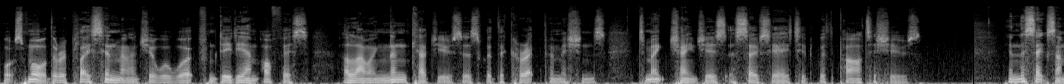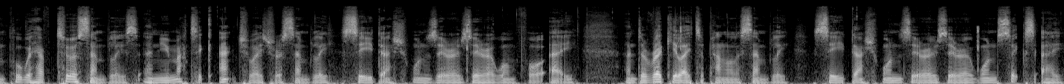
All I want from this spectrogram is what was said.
What's more, the Replace In Manager will work from DDM Office, allowing non-CAD users with the correct permissions to make changes associated with part issues. In this example we have two assemblies, a pneumatic actuator assembly C-10014A and a regulator panel assembly C-10016A.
